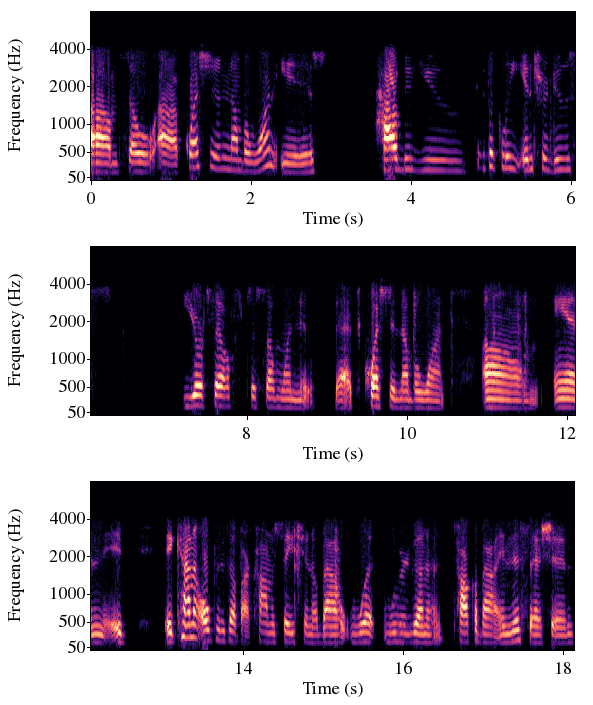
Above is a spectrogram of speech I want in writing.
Um, so uh, question number one is, how do you typically introduce yourself to someone new? That's question number one. Um, and it it kind of opens up our conversation about what we're going to talk about in this session,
